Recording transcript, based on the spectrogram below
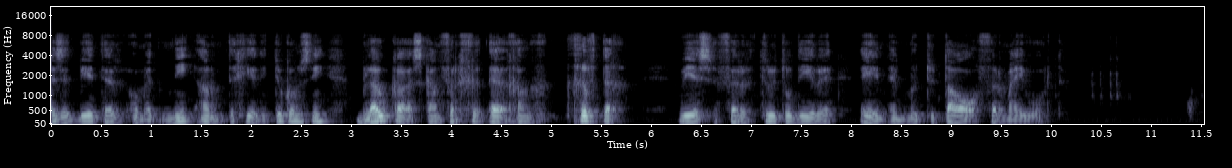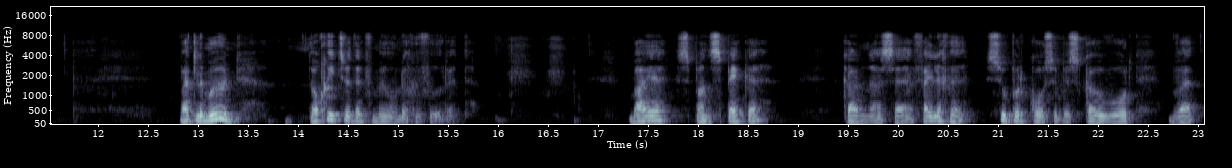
is het beter om het nie aan hom te gee in die toekomst nie. Blauw kaas kan verge, uh, gaan giftig wees vir troeteldiere en het moet totaal my word. Wat limoen, nog iets wat ek vir my honde gevoer het. Baie spanspekke kan as uh, veilige superkosse beskou word wat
